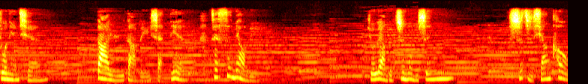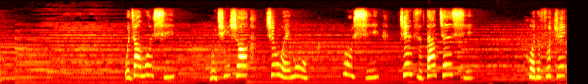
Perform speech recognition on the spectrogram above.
多年前，大雨打雷闪电，在寺庙里有两个稚嫩的声音，十指相扣。我叫木席，母亲说君为木，木席君子当珍惜。我的夫君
